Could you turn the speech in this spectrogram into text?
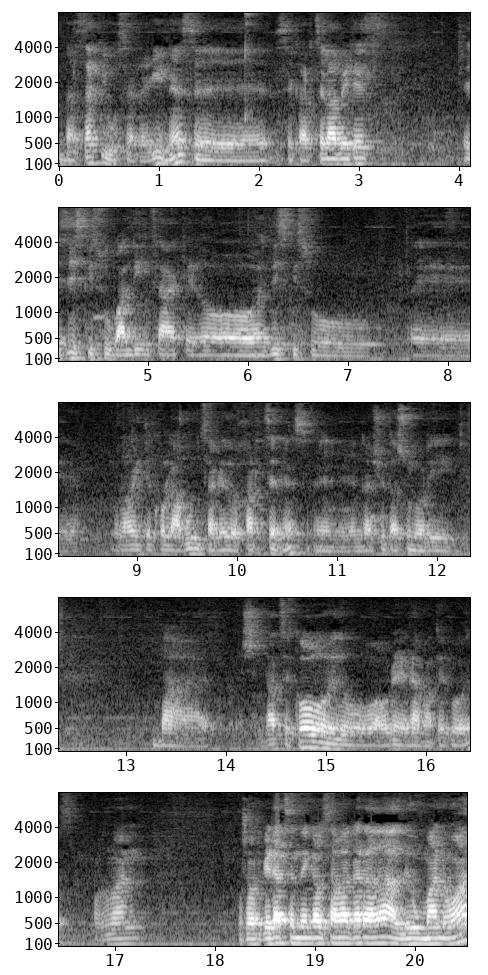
ba zer egin, ez? E, ze kartzela berez ez dizkizu baldintzak edo ez dizkizu e, nolabaiteko laguntzak edo jartzen, ez? E, gaixotasun hori ba, sendatzeko edo aurrera eramateko, ez? Orduan, oso geratzen den gauza bakarra da alde humanoa,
